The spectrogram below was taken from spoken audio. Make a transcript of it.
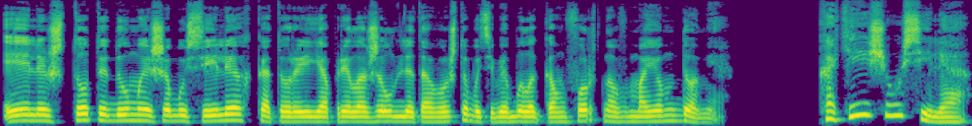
Или что ты думаешь об усилиях, которые я приложил для того, чтобы тебе было комфортно в моем доме? Какие еще усилия?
